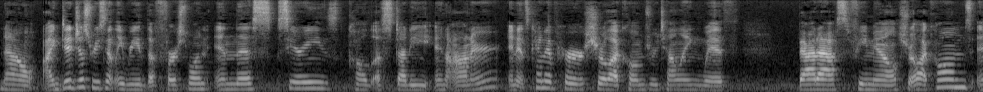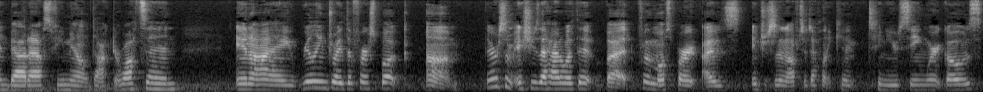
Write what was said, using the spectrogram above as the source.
Now, I did just recently read the first one in this series called A Study in Honor, and it's kind of her Sherlock Holmes retelling with badass female Sherlock Holmes and badass female Dr. Watson. And I really enjoyed the first book. Um, there were some issues I had with it, but for the most part, I was interested enough to definitely continue seeing where it goes,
